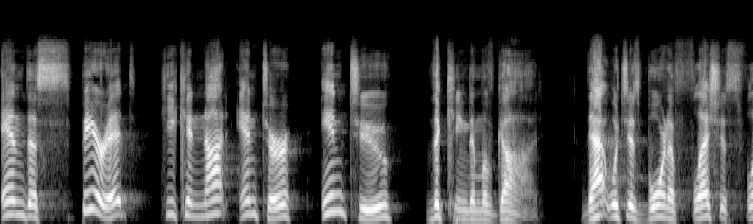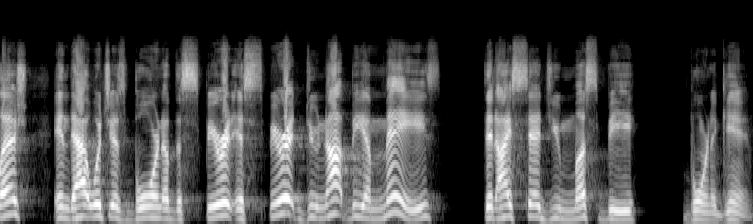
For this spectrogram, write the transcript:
and the Spirit, he cannot enter into the kingdom of God. That which is born of flesh is flesh, and that which is born of the Spirit is spirit. Do not be amazed that I said you must be born again.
